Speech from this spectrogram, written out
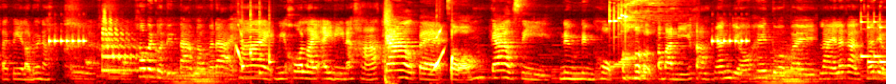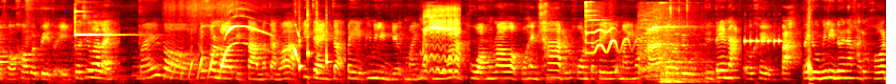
ไปเปย์เราด้วยนะเออเข้าไปกดติดตามเราก็ได้ ใช่ มีโค้ดไลน์ไอดีนะคะ 982941116เออประมาณนี้ค่ะ งั้นเดี๋ยวให้ตัวไปไลน์แล้วกัน แล้วเดี๋ยวเขาเข้าไปเปย์ตัวเอง ตัวชื่อว่าอะไร ไม่บอก ทุกคนรอติดตามแล้วกันว่า พี่แจงจะเปย์พี่มิลินเยอะไหมอยากรู้ว่าผัวของเราอะผัวแห่งชาติทุกคนจะเปย์เยอะไหมนะคะรอดูตื่นเต้นอะ โอเคปะไปดูมิลินด้วยนะคะทุกคน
